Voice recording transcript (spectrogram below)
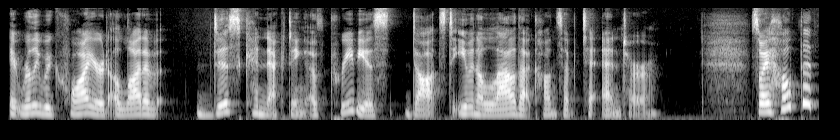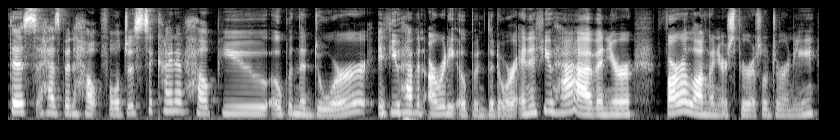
It really required a lot of disconnecting of previous dots to even allow that concept to enter. So I hope that this has been helpful just to kind of help you open the door if you haven't already opened the door. And if you have and you're far along on your spiritual journey,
